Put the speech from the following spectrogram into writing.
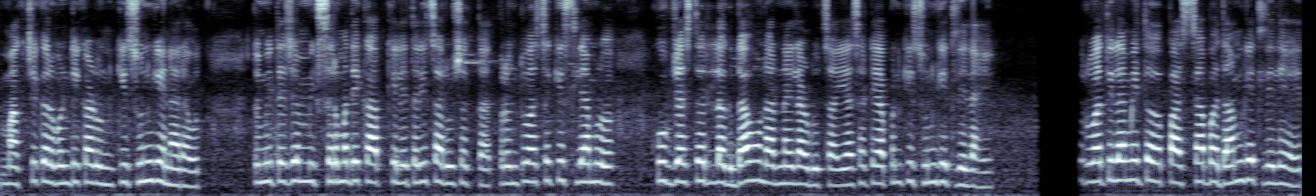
मागची करवंटी काढून किसून घेणार आहोत. तुम्ही त्याचे मिक्सरमध्ये काप केले तरी चालू शकतात परंतु असं किसल्यामुळं खूप जास्त लगदा होणार नाही लाडूचा. यासाठी आपण किसून घेतलेला आहे. सुरुवातीला मी इथं पाच सहा बदाम घेतलेले आहेत.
